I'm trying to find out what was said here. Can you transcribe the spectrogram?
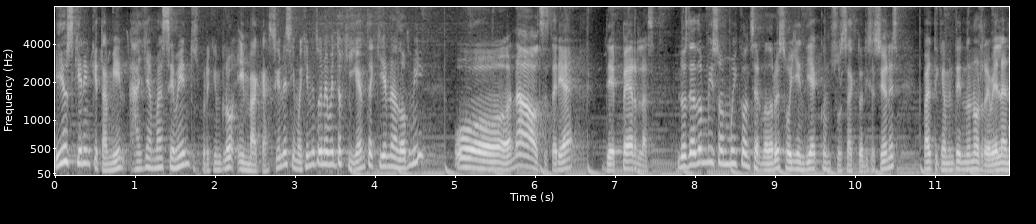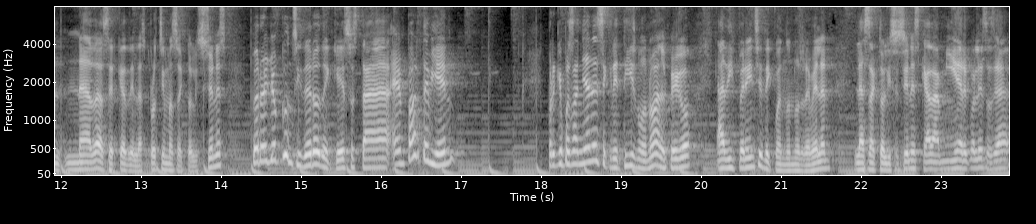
Ellos quieren que también haya más eventos, por ejemplo, en vacaciones. Imagínate un evento gigante aquí en Adobe. Oh, no, se estaría de perlas. Los de Adobe son muy conservadores hoy en día con sus actualizaciones, prácticamente no nos revelan nada acerca de las próximas actualizaciones, pero yo considero de que eso está en parte bien, porque pues añade secretismo, ¿no? Al juego, a diferencia de cuando nos revelan las actualizaciones cada miércoles. O sea,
